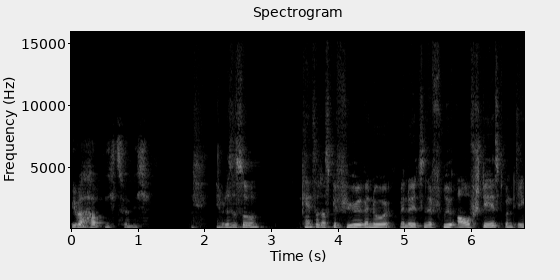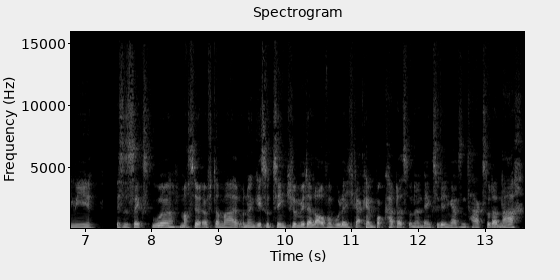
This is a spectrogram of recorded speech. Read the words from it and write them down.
überhaupt nichts für mich. Ja, aber das ist so, Kennst du das Gefühl, wenn du, wenn du jetzt in der Früh aufstehst und irgendwie ist es 6 Uhr, machst du ja öfter mal und dann gehst du 10 Kilometer laufen, obwohl du eigentlich gar keinen Bock hattest und dann denkst du den ganzen Tag so danach,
